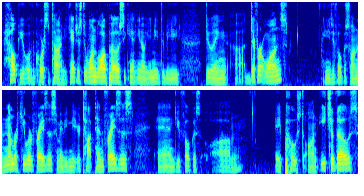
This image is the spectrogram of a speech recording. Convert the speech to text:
help you over the course of time. You can't just do one blog post. You can't, you know, you need to be doing uh, different ones. You need to focus on a number of keyword phrases. So maybe you can get your top ten phrases, and you focus um, a post on each of those.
